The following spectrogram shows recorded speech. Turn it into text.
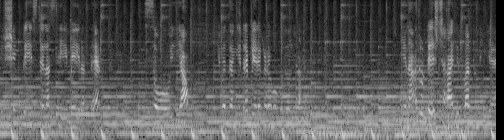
ಫಿಶಿಂಗ್ ಟೇಸ್ಟ್ ಎಲ್ಲ ಸೇಮೇ ಇರುತ್ತೆ. ಸೊ ಯಾ ಇವತ್ತು ಹಂಗಿದ್ರೆ ಬೇರೆ ಕಡೆ ಹೋಗೋದು ಅಂತ. ಏನಾದ್ರೂ ಟೇಸ್ಟ್ ಚೆನ್ನಾಗಿರ್ಬಾರ್ದು ನಿಂಗೆ.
